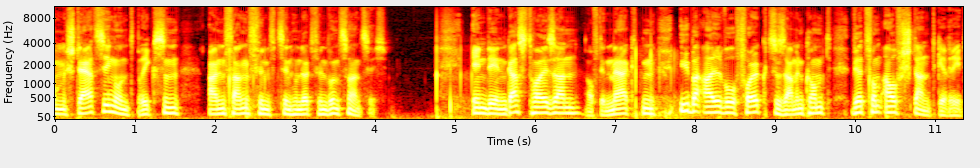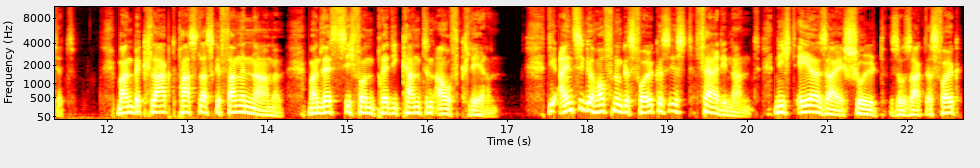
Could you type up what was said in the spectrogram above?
Um Sterzing und Brixen Anfang 1525. In den Gasthäusern, auf den Märkten, überall wo Volk zusammenkommt, wird vom Aufstand geredet. Man beklagt Passlers Gefangennahme, man lässt sich von Prädikanten aufklären. Die einzige Hoffnung des Volkes ist Ferdinand. Nicht er sei schuld, so sagt das Volk,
